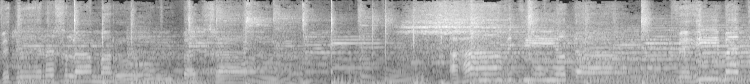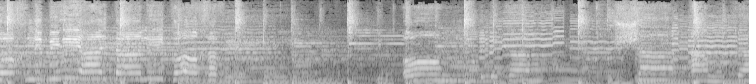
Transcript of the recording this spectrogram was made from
ודרך למרום פתחה אהבתי אותה והיא בתוך ליבי הייתה לי כוכבית פתאום נדלקה תחושה עמוקה,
